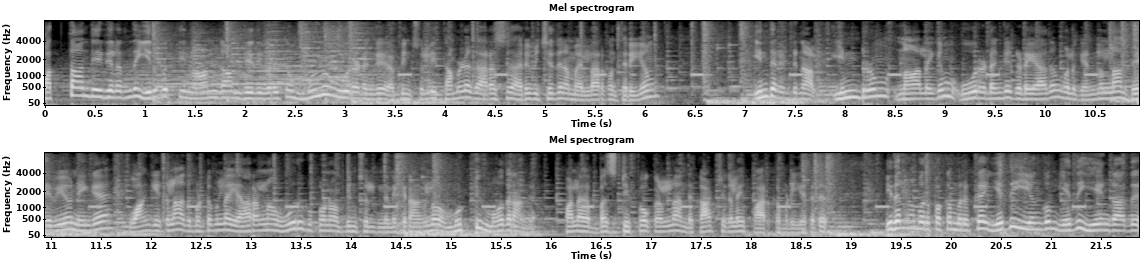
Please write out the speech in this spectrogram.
பத்தாம் தேதியிலிருந்து இருபத்தி நான்காம் தேதி வரைக்கும் முழு ஊரடங்கு அப்படின்னு சொல்லி தமிழக அரசு அறிவித்தது நம்ம எல்லாருக்கும் தெரியும். இந்த ரெண்டு நாள் இன்றும் நாளையும் ஊரடங்கு கிடையாது. உங்களுக்கு என்னெல்லாம் தேவையோ நீங்கள் வாங்கிக்கலாம். அது மட்டும் இல்லை யாரெல்லாம் ஊருக்கு போகணும் அப்படின்னு சொல்லி நினைக்கிறாங்களோ முட்டி மோதுறாங்க. பல பஸ் டிப்போக்களில் அந்த காட்சிகளை பார்க்க முடிகிறது. இதெல்லாம் ஒரு பக்கம் இருக்க. எது இயங்கும் எது இயங்காது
